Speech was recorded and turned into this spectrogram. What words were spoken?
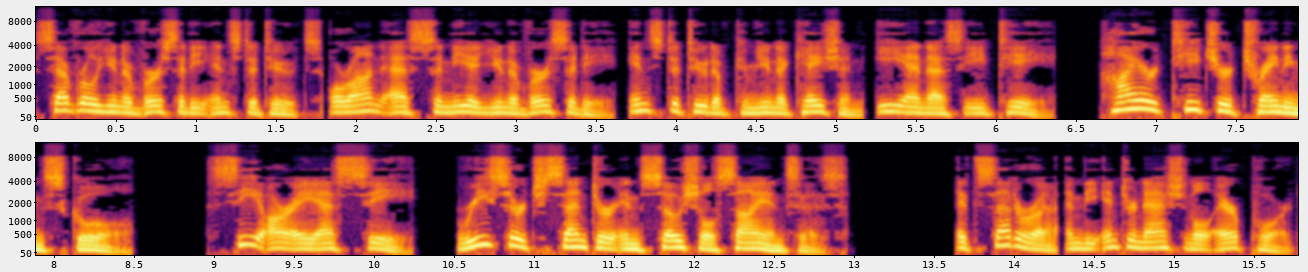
several university institutes Oran Es Sania University, Institute of Communication, ENSET, Higher Teacher Training School, CRASC, Research Center in Social Sciences, etc. and the International Airport.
